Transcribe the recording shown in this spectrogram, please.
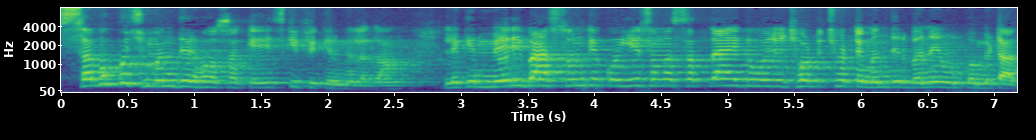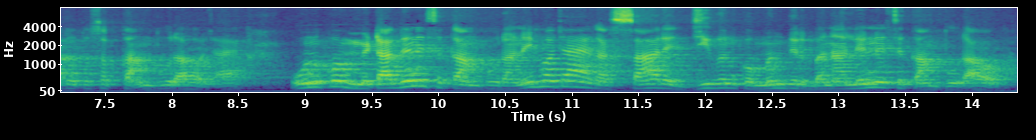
सब कुछ मंदिर हो सके, इसकी फ़िक्र में लगाऊँ लेकिन मेरी बात सुन के कोई ये समझ सकता है कि वो जो छोटे छोटे मंदिर बने, उनको मिटा दो तो सब काम पूरा हो जाएगा। उनको मिटा देने से काम पूरा नहीं हो जाएगा, सारे जीवन को मंदिर बना लेने से काम पूरा होगा।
